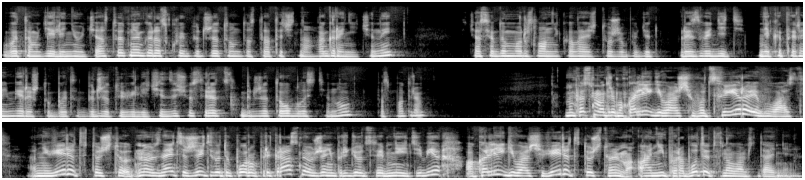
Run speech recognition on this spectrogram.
в этом деле не участвует, но и городской бюджет он достаточно ограниченный. Сейчас, я думаю, Руслан Николаевич тоже будет производить некоторые меры, чтобы этот бюджет увеличить за счет средств бюджета области. Ну, посмотрим. Ну, посмотрим, а коллеги ваши, вот с верой в вас, они верят в то, что, ну, знаете, жить в эту пору прекрасную уже не придется и мне, и тебе, а коллеги ваши верят в то, что они поработают в новом здании?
